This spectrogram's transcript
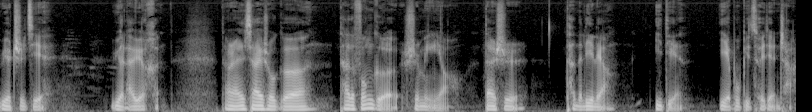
越直接，越来越狠。当然，下一首歌它的风格是民谣，但是它的力量一点也不比崔健差。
